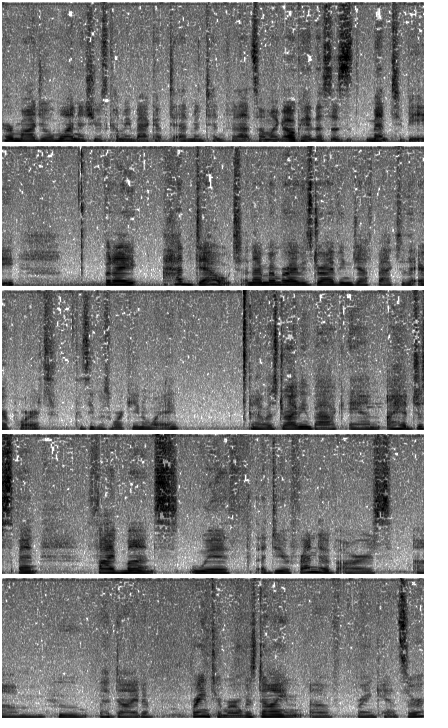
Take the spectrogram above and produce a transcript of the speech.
her module 1 and she was coming back up to Edmonton for that. So I'm like, okay, this is meant to be. But I had doubt and I remember I was driving Jeff back to the airport because he was working away. And I was driving back and I had just spent 5 months with a dear friend of ours um, who had died of brain tumor, was dying of brain cancer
